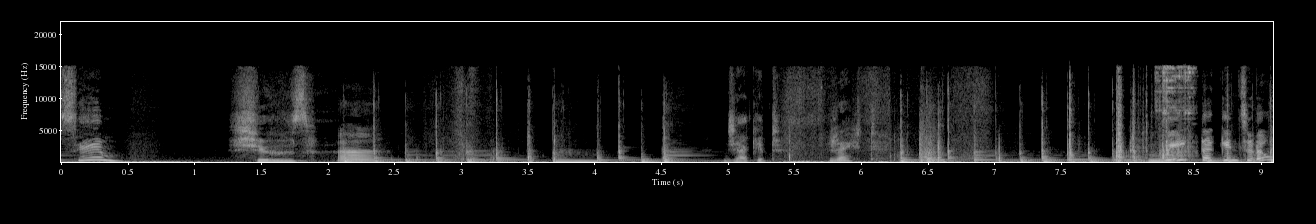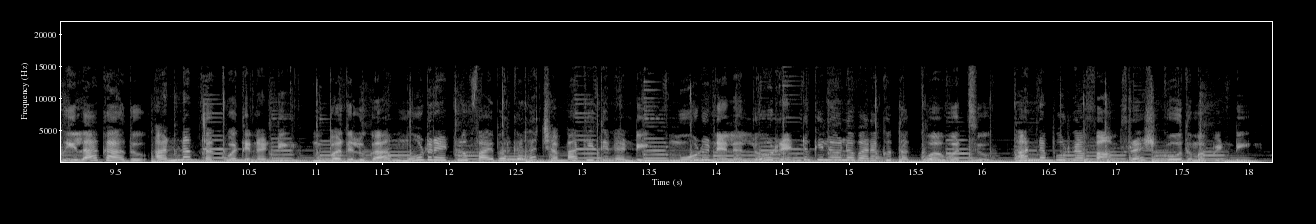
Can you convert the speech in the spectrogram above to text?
Same shoes jacket right weight తగ్గించడం ఇలా కాదు. అన్నం తక్కువ తినండి. బదులుగా మూడు రెట్లు ఫైబర్ గల చపాతీ తినండి. మూడు నెలల్లో రెండు కిలోల వరకు తక్కువ అవ్వచ్చు. అన్నపూర్ణ ఫామ్ ఫ్రెష్ గోధుమ పిండి.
